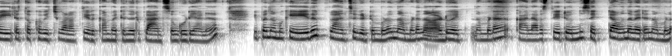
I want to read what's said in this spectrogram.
വെയിലത്തൊക്കെ വെച്ച് വളർത്തിയെടുക്കാൻ പറ്റുന്ന ഒരു പ്ലാന്റ്സും കൂടിയാണ്. ഇപ്പം നമുക്ക് ഏത് പ്ലാന്റ്സ് കിട്ടുമ്പോഴും നമ്മുടെ നാടുമായിട്ട് നമ്മുടെ കാലാവസ്ഥയായിട്ട് ഒന്ന് സെറ്റ് ആവുന്ന വരെ നമ്മൾ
